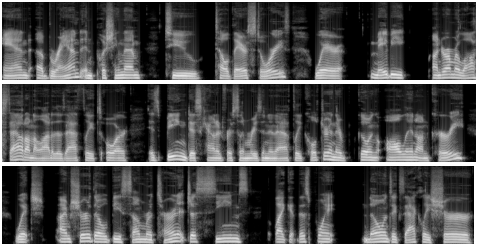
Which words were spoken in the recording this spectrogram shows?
and a brand and pushing them to tell their stories where maybe Under Armour lost out on a lot of those athletes or is being discounted for some reason in athlete culture and they're going all in on Curry, which I'm sure there will be some return. It just seems like at this point, no one's exactly sure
